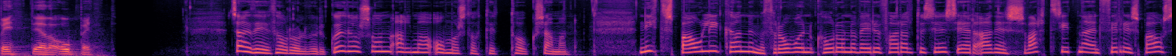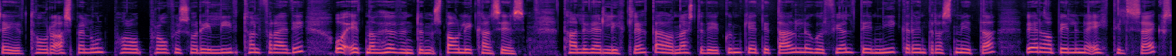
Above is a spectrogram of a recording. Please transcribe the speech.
beint eða óbeint. Sagði Þórólfur Guðjónsson, Alma Ómarsdóttir tók saman. Nýtt spálíkan um þróun koronaveiru faraldusins er aðeins svart sítna en fyrri spá, segir Tóra Aspelund, profesor í líftölfræði og einn af höfundum spálíkansins. Talið er líklegt að á næstu vikum geti daglögur fjöldi nýgreindra smita verið á bylunu 1-6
